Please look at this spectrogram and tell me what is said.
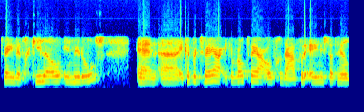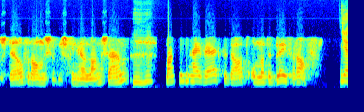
32 kilo inmiddels. En eh, ik heb er twee jaar, ik heb wel twee jaar over gedaan. Voor de een is dat heel snel, voor de ander is het misschien heel langzaam. Mhm. Maar voor mij werkte dat, omdat het bleef eraf. Ja,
